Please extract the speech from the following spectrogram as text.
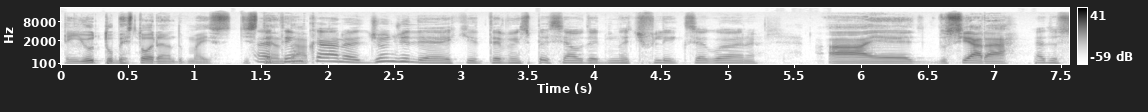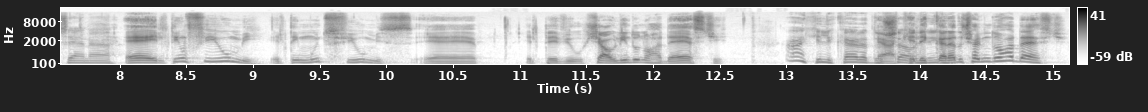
Tem youtuber estourando, mas de É, tem um stand-up. cara, de onde ele é, que teve um especial dele no Netflix agora? ah, é do Ceará. É do Ceará. É, ele tem um filme. Ele tem muitos filmes. É, ele teve o Shaolin do Nordeste. Ah, aquele cara do É, Shaolin. aquele cara é do Shaolin do Nordeste.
